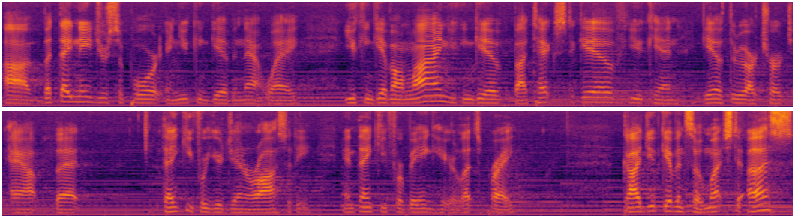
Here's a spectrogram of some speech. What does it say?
Uh, but they need your support, and you can give in that way. You can give online, you can give by text to give, you can give through our church app. But thank you for your generosity and thank you for being here. Let's pray. God, you've given so much to us.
